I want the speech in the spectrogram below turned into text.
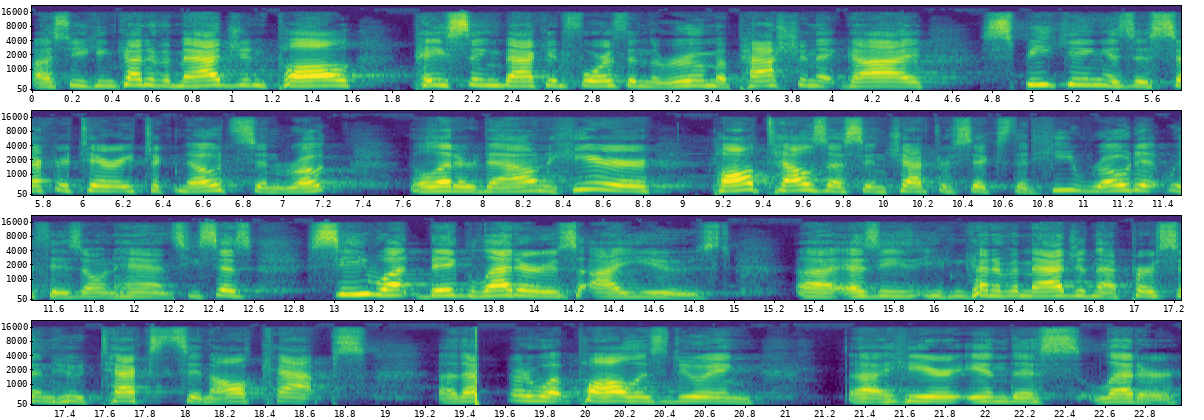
Uh, so you can kind of imagine Paul pacing back and forth in the room, a passionate guy speaking as his secretary took notes and wrote the letter down. Here, Paul tells us in chapter 6 that he wrote it with his own hands. He says, See what big letters I used. Uh, as he, you can kind of imagine that person who texts in all caps uh, that's sort of what Paul is doing uh, here in this letter.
